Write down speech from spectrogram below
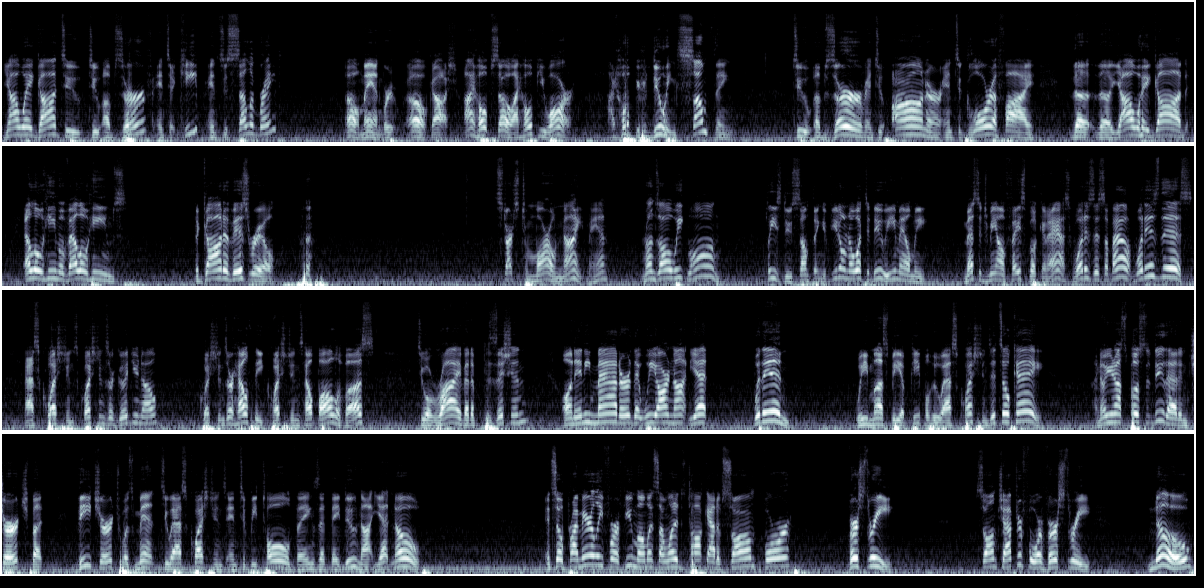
Yahweh God to to observe and to keep and to celebrate? Oh man, we're oh gosh. I hope so. I hope you are. I hope you're doing something to observe and to honor and to glorify the the Yahweh God, Elohim of Elohims, the God of Israel. starts tomorrow night, man runs all week long. Please do something. If you don't know what to do, email me, message me on Facebook and ask, what is this about? What is this? ask questions. Questions are good, you know. Questions are healthy. Questions help all of us to arrive at a position on any matter that we are not yet within. We must be a people who ask questions. It's okay. I know you're not supposed to do that in church, but the church was meant to ask questions and to be told things that they do not yet know. And so, primarily for a few moments, I wanted to talk out of Psalm 4, verse 3. Psalm chapter 4, verse 3. Know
